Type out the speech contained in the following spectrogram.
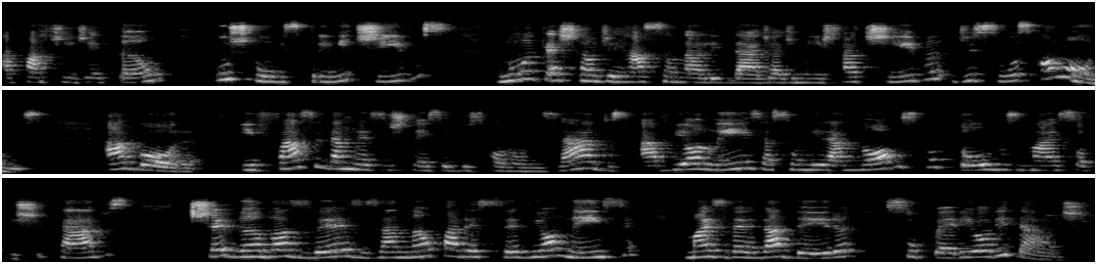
a partir de então, costumes primitivos, numa questão de racionalidade administrativa de suas colônias. Agora, em face da resistência dos colonizados, a violência assumirá novos contornos mais sofisticados, chegando às vezes a não parecer violência, mas verdadeira superioridade.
